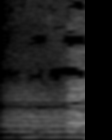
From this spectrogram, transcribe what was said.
Bye.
